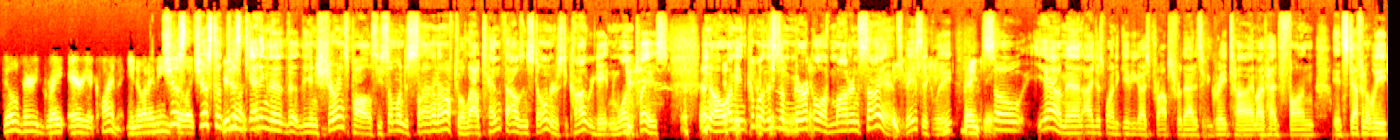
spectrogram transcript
still very gray area climate. You know what I mean? Just, so like, just, to, just getting the, the, the insurance policy, someone to sign off to allow ten thousand stoners to congregate in one place. you know, I mean, come on, this is a miracle of modern science, basically. Thank you. So yeah, man, I just wanted to give you guys props for that. It's a great time. I've had fun. It's definitely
